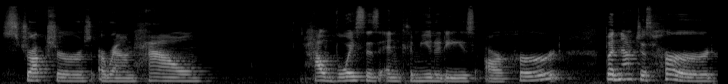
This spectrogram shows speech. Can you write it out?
structures around how how voices and communities are heard, but not just heard,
